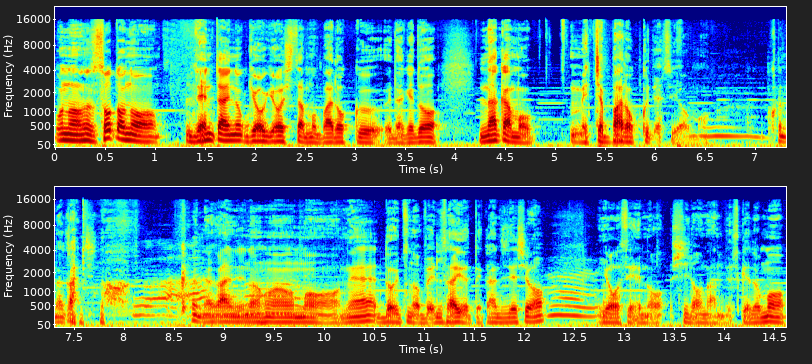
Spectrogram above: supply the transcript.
この外の全体の仰々しさもバロックだけど中もめっちゃバロックですよもう、こんな感じの。こんな感じのもうねドイツのベルサイユって感じでしょ、妖精の城なんですけども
